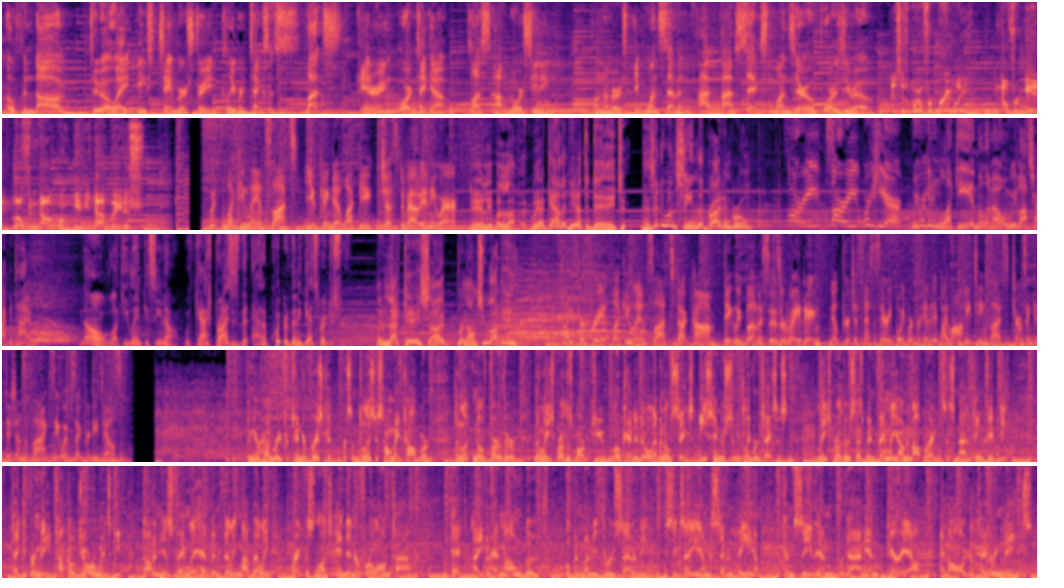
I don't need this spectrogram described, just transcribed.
Loafing Dog, 208 East Chambers Street, Cleburne, Texas. Lunch, catering, or takeout, plus outdoor seating. Phone numbers 817-556-1040. This is Wilford Brimley. And don't forget, Loafing Dog won't give you diabetes. With Lucky Land slots, you can get lucky just about anywhere. Dearly beloved, we are gathered here today to. Has anyone seen the bride and groom? Sorry, sorry, we're here. We were getting lucky in the limo and we lost track of time. No, Lucky Land Casino, with cash prizes that add up quicker than a guest registry. In that case, I pronounce you lucky. Play for free at LuckyLandSlots.com. Daily bonuses are waiting. No purchase necessary. Void where prohibited by law. 18 plus. Terms and conditions apply. See website for details. When you're hungry for tender brisket or some delicious homemade cobbler, then look no further than Leach Brothers Barbecue, located at 1106 East Henderson in Cleburne, Texas. Leach Brothers has been family owned and operated since 1950. Take it from me, Taco Joe Orwinski. Todd and his family have been filling my belly breakfast, lunch, and dinner for a long time. Heck, I even have my own booth, open Monday through Saturday, 6 a.m. to 7 p.m. Come see them for dine in, carry out, and all your catering needs.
